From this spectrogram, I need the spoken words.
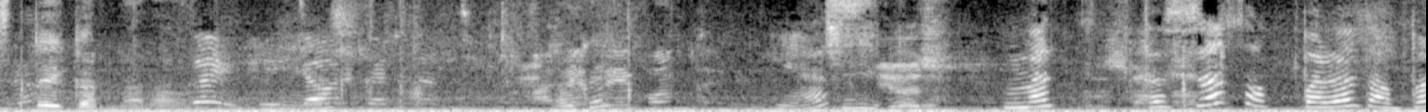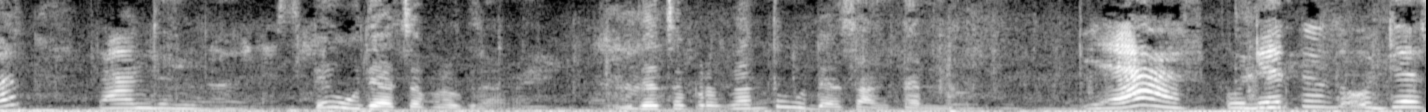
स्टे करणार आहोत. ओके. मग तसंच परत आपण ते उद्याचा प्रोग्राम आहे. उद्याचा प्रोग्राम तू उद्या सांग त्यांना येस उद्या तर उद्याच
